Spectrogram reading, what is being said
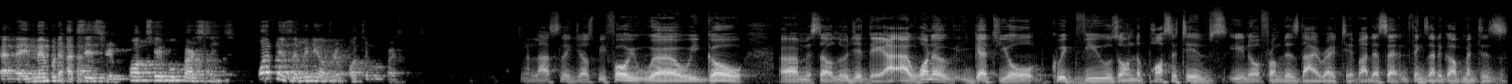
a, a memo that says reportable persons. What is the meaning of reportable persons? And lastly, just before we, uh, we go, uh, Mr. Olojede, I, I want to get your quick views on the positives, you know, from this directive. Are there certain things that the government is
